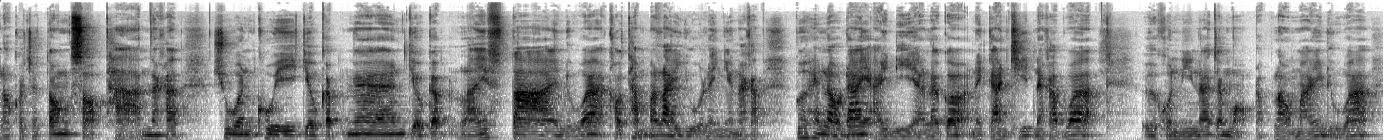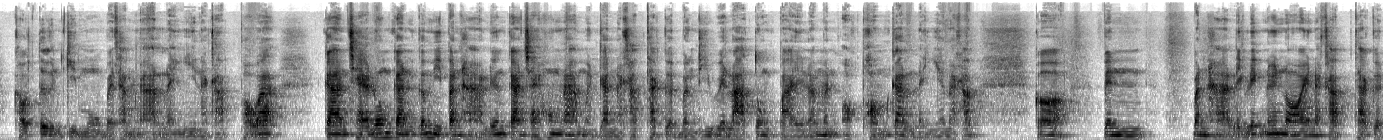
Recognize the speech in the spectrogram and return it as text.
เราก็จะต้องสอบถามนะครับ ชวนคุยเกี่ยวกับงาน เกี่ยวกับไลฟ์สไตล์หรือว่าเขาทำอะไรอยู่อะไรเงี้ยนะครับ เพื่อให้เราได้ไอเดียแล้วก็ในการคิดนะครับว่าเออคนนี้น่าจะเหมาะกับเราไหมหรือว่าเขาตื่นกี่โมงไปทำงานอะไรอย่างนี้นะครับ เพราะว่าการแชร์ร่วมกันก็มีปัญหาเรื่องการใช้ห้องน้ำเหมือนกันนะครับ ถ้าเกิดบางทีเวลาตรงไปแล้วมันออกพร้อมกันอะไรเงี้ยนะครับ ก็เป็น ปัญหาเล็กๆ น้อยๆนะครับ ถ้าเกิด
